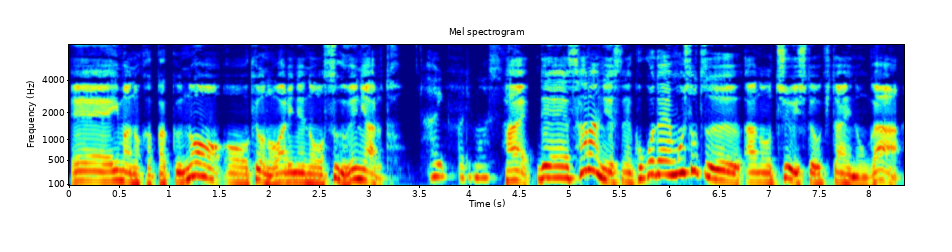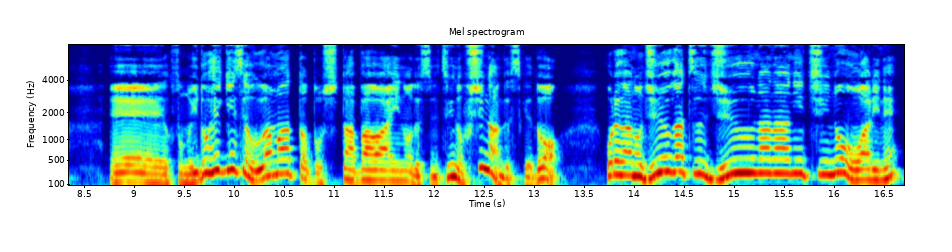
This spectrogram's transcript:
えー、今の価格の今日の終値のすぐ上にあると。はい、あります。はい。で、さらにですね、ここでもう一つ、あの、注意しておきたいのが、えー、その移動平均線を上回ったとした場合のですね、次の節なんですけど、これがあの、10月17日の終わりね、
